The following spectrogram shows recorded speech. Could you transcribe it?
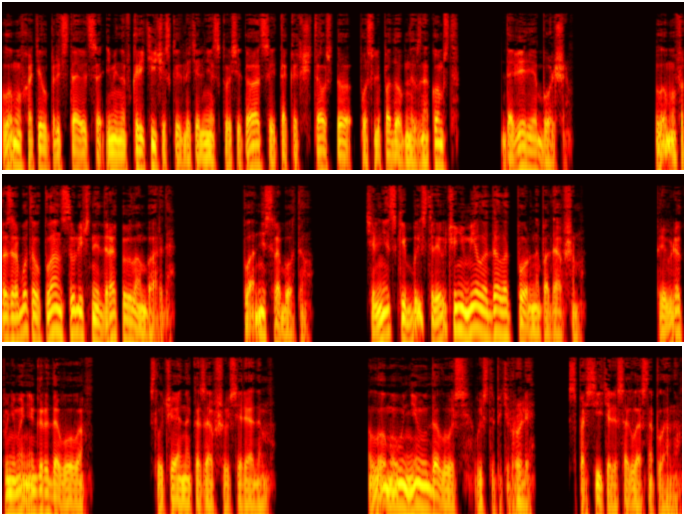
Ломов хотел представиться именно в критической для Тельнецкого ситуации, так как считал, что после подобных знакомств доверия больше. Ломов разработал план с уличной дракой ломбарда. План не сработал. Тельнецкий быстро и очень умело дал отпор нападавшим. Привлек внимание городового, случайно оказавшегося рядом. Ломову не удалось выступить в роли спасителя согласно плану.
